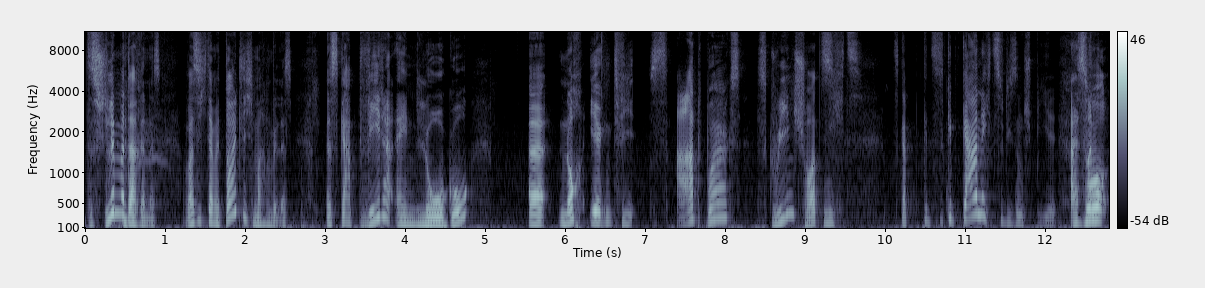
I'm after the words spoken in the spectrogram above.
Das Schlimme darin ist, was ich damit deutlich machen will, ist, es gab weder ein Logo, äh, noch irgendwie Artworks, Screenshots. Nichts. Es, gab, es gibt gar nichts zu diesem Spiel. Also,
